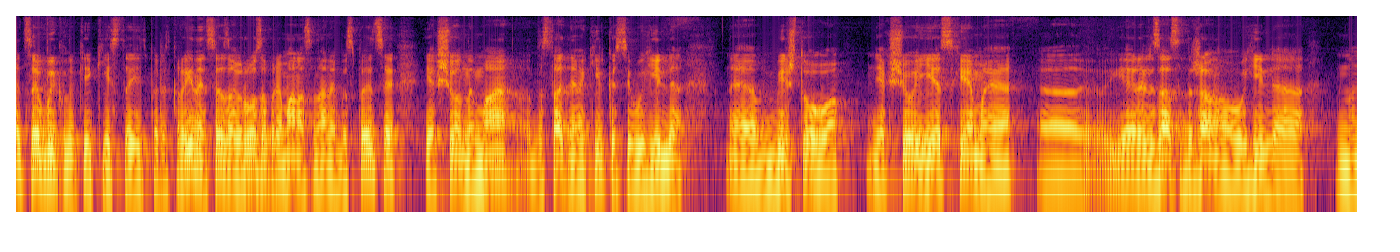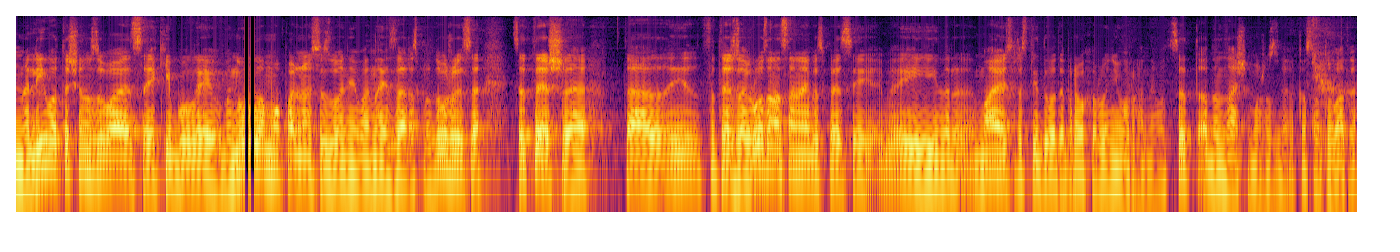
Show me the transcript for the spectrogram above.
е, це виклик, який стоїть перед країною. Це загроза пряма національній безпеці, якщо нема достатньої кількості вугілля. Е, більш того, якщо є схеми е, є реалізація державного вугілля на- наліво, те, що називається, які були в минулому опальному сезоні, вони і зараз продовжуються. Це теж. Та це теж загроза національній безпеці, і мають розслідувати правоохоронні органи. Оце однозначно можна констатувати.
